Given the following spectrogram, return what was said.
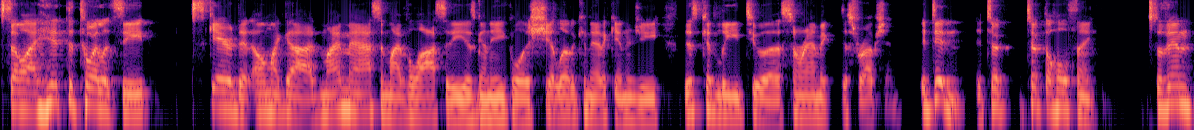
So I hit the toilet seat, scared that, oh my God, my mass and my velocity is going to equal a shitload of kinetic energy. This could lead to a ceramic disruption. It didn't. It took took the whole thing. So then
